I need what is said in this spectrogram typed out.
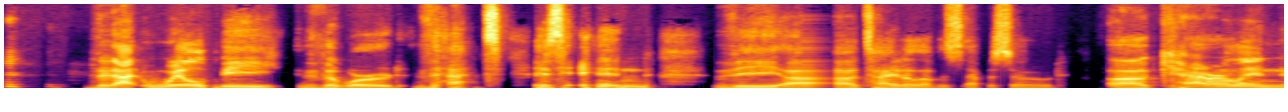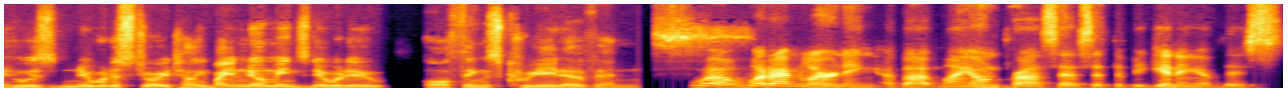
that will be the word that is in the uh, title of this episode. Uh, Carolyn, who is newer to storytelling, by no means newer to all things creative and well what i'm learning about my own process at the beginning of this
